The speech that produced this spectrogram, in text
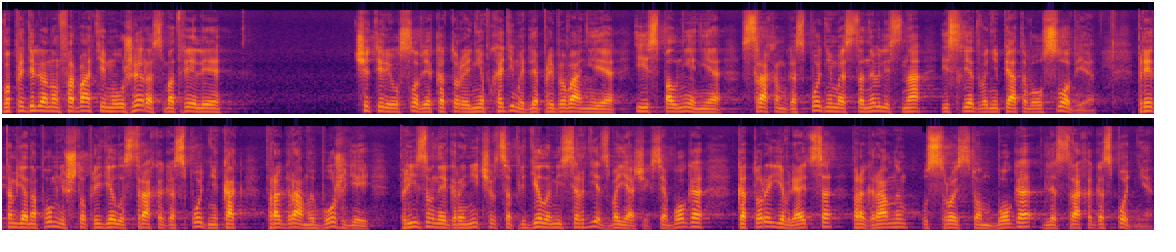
В определенном формате мы уже рассмотрели четыре условия, которые необходимы для пребывания и исполнения страхом Господним, и остановились на исследовании пятого условия – при этом я напомню, что пределы страха Господня, как программы Божьей, призваны ограничиваться пределами сердец боящихся Бога, которые являются программным устройством Бога для страха Господня.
